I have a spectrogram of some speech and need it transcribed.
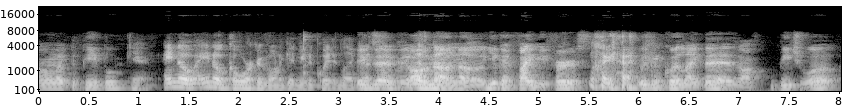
I don't like the people. Yeah, ain't no ain't no coworker gonna get me to quit. Like that's- Exactly. Oh that's no, no. You can fight me first. Like, we can quit like that. I'll beat you up.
